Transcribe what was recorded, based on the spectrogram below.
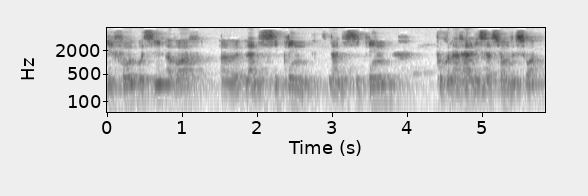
il faut aussi avoir euh, la discipline, la discipline pour la réalisation de soi.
